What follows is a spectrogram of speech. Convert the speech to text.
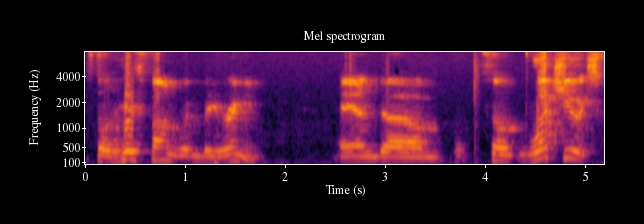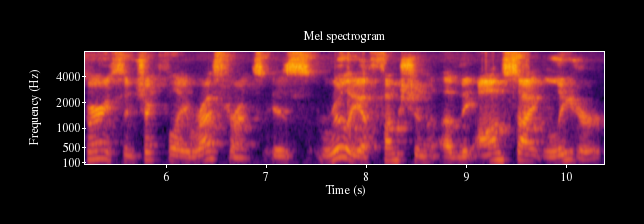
so his phone wouldn't be ringing. And um, so, what you experience in Chick fil A restaurants is really a function of the on site leader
